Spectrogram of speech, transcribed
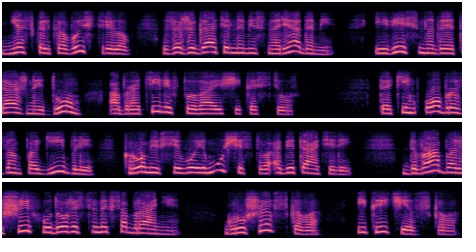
Несколько выстрелов зажигательными снарядами, и весь многоэтажный дом обратили в пылающий костер. Таким образом погибли, кроме всего имущества обитателей, два больших художественных собрания Грушевского и Кричевского.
